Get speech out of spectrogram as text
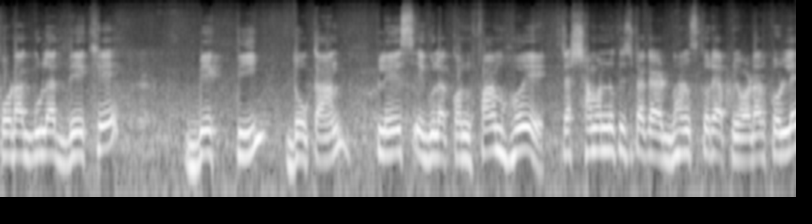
প্রোডাক্টগুলো দেখে ব্যক্তি, দোকান প্লেস এগুলা কনফার্ম হয়ে যা সামান্য কিছু টাকা অ্যাডভান্স করে আপনি অর্ডার করলে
